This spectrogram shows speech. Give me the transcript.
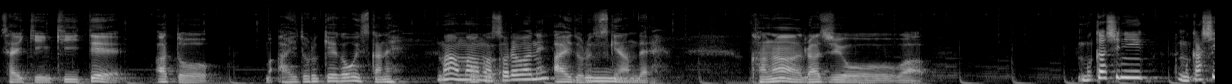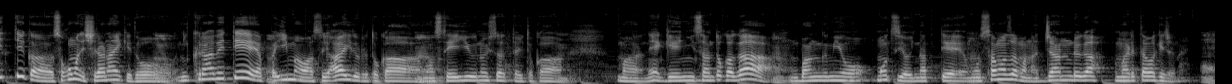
最近聞いてあと、まあ、アイドル系が多いですかね。まあまあまあ僕それはね。アイドル好きなんで、かなラジオは。昔に昔っていうかそこまで知らないけど、うん。に比べてやっぱ今はそういうアイドルとか、うん。まあ、声優の人だったりとか、まあね芸人さんとかがうん。番組を持つようになってもうさまざまなジャンルが生まれたわけじゃない。うん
